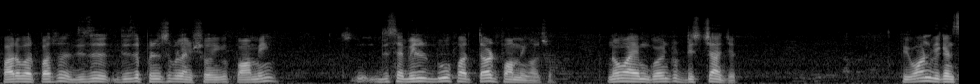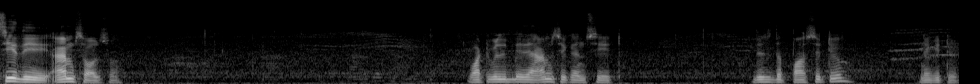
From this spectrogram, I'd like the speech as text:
For our purpose this is this is the principle I am showing you forming this I will do for third forming also. Now I am going to discharge it. If you want we can see the amps also. What will be the amps? You can see it. This is the positive negative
